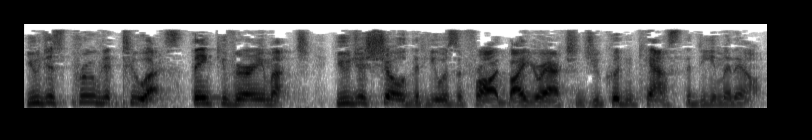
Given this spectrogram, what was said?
You just proved it to us. Thank you very much. You just showed that he was a fraud by your actions. You couldn't cast the demon out.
